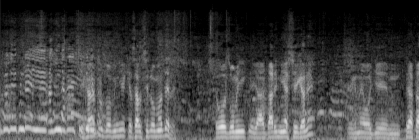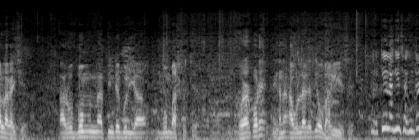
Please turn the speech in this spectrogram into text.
আপনাদের এখানটায়? আগুন দেখা যাচ্ছে এখানে তো জমি নিয়ে কেসাল ছিল আমাদের। তো ও জমি গাড়ি নিয়ে আসছে এখানে। এখানে ওই যে উম, ট্রাক্টর লাগাইছে। আর ও বোম না তিনটে গলিয়া বোম বাস করছে। করার পরে এখানে আগুন লাগিয়ে দিয়ে ও ভাগিয়ে গেছে। কে লাগিয়েছে আগুনটা?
